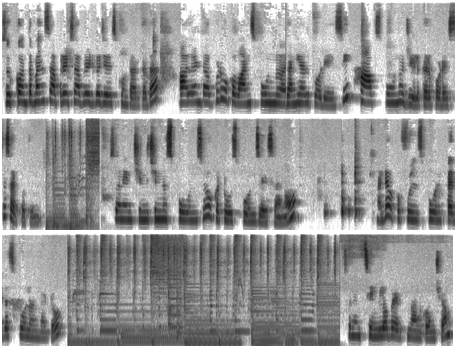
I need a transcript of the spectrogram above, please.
సో కొంతమంది సపరేట్ సపరేట్గా చేసుకుంటారు కదా. అలాంటప్పుడు ఒక వన్ స్పూన్ ధనియాల పొడి వేసి హాఫ్ స్పూన్ జీలకర్ర పొడి వేస్తే సరిపోతుంది. సో నేను చిన్న చిన్న స్పూన్స్ ఒక టూ స్పూన్స్ వేసాను. అంటే ఒక ఫుల్ స్పూన్ పెద్ద స్పూన్ ఉన్నట్టు. సో నేను సిమ్లో పెడుతున్నాను కొంచెం.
